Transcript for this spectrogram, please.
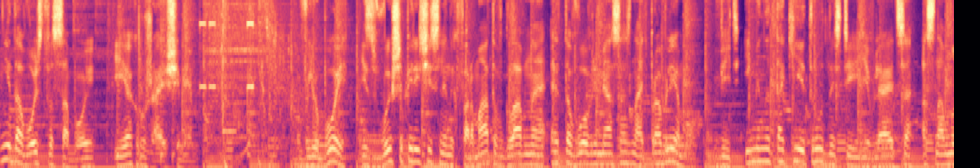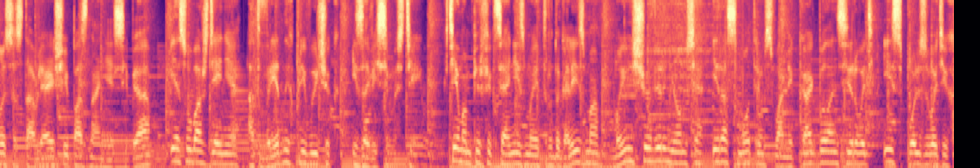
недовольство собой и окружающими. В любой из вышеперечисленных форматов главное – это вовремя осознать проблему. Ведь именно такие трудности и являются основной составляющей познания себя и освобождения от вредных привычек и зависимостей. К темам перфекционизма и трудоголизма мы еще вернемся и рассмотрим с вами, как балансировать и использовать их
